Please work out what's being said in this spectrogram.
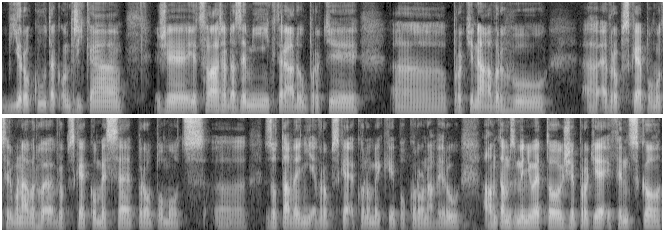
výroků, tak on říká, že je celá řada zemí, která jdou proti, proti návrhu evropské pomoci nebo návrhu Evropské komise pro pomoc eh, zotavení evropské ekonomiky po koronaviru. A on tam zmiňuje to, že proti je i Finsko,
